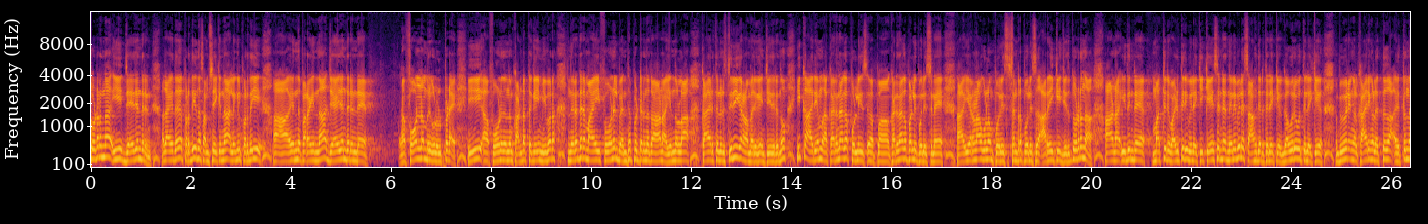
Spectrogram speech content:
തുടർന്ന് ഈ ജയചന്ദ്രൻ അതായത് പ്രതി എന്ന് സംശയിക്കുന്ന അല്ലെങ്കിൽ പ്രതി എന്ന് പറയുന്ന ജയചന്ദ്രന്റെ ഫോൺ നമ്പറുകൾ ഉൾപ്പെടെ ഈ ഫോണിൽ നിന്നും കണ്ടെത്തുകയും ഇവർ നിരന്തരമായി ഫോണിൽ ബന്ധപ്പെട്ടിരുന്നതാണ് എന്നുള്ള കാര്യത്തിൽ ഒരു സ്ഥിരീകരണം വരികയും ചെയ്തിരുന്നു. ഇക്കാര്യം കരുനാഗ പോലീസ് കരുനാഗപ്പള്ളി പോലീസിനെ എറണാകുളം പോലീസ് സെൻട്രൽ പോലീസ് അറിയിക്കുകയും ചെയ്തു. തുടർന്ന് ആണ് ഇതിന്റെ മറ്റൊരു വഴിത്തിരിവിലേക്ക് കേസിന്റെ നിലവിലെ സാഹചര്യത്തിലേക്ക് ഗൗരവത്തിലേക്ക് വിവരങ്ങൾ കാര്യങ്ങൾ എത്തുക എത്തുന്ന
